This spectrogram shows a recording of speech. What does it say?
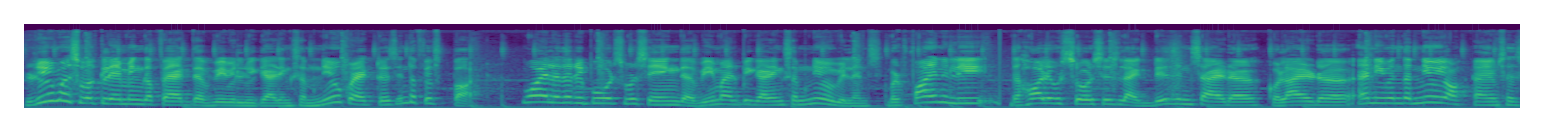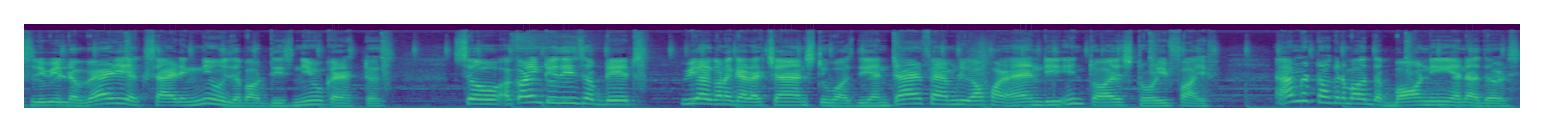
Rumors were claiming the fact that we will be getting some new characters in the fifth part, while other reports were saying that we might be getting some new villains. But finally, the Hollywood sources like DisInsider, Collider, and even the New York Times has revealed a very exciting news about these new characters. So, according to these updates, we are gonna get a chance to watch the entire family of our Andy in Toy Story 5. I'm not talking about the Bonnie and others,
